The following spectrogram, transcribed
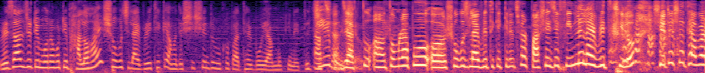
রেজাল্ট যদি মোটামুটি ভালো হয় সবুজ লাইব্রেরি থেকে আমাদের শীর্ষেন্দু মুখোপাধ্যায়ের বই আম্মু কিনে তো যে আচ্ছা যাক তো তোমরা আপু সবুজ লাইব্রেরি থেকে কিনেছো আর পাশে যে ফিনলে লাইব্রেরি ছিল সেটার সাথে আবার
